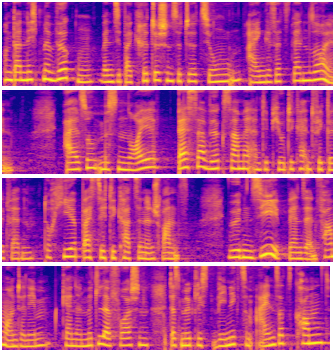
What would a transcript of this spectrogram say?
und dann nicht mehr wirken, wenn sie bei kritischen Situationen eingesetzt werden sollen. Also müssen neue, besser wirksame Antibiotika entwickelt werden. Doch hier beißt sich die Katze in den Schwanz. Würden Sie, wären Sie ein Pharmaunternehmen, gerne ein Mittel erforschen, das möglichst wenig zum Einsatz kommt,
